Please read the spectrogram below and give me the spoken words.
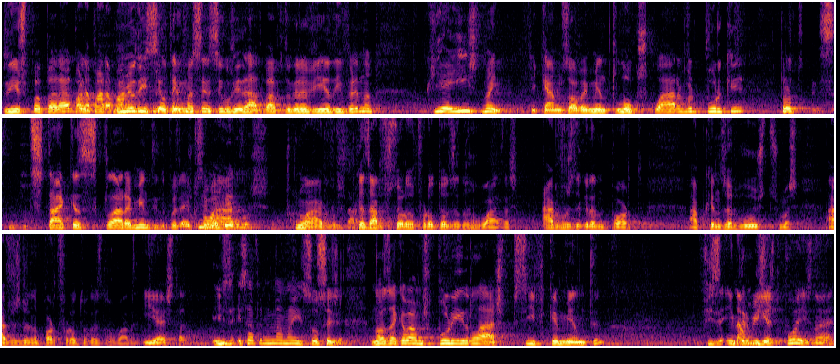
pedimos para parar, Para, para, para. como eu disse, ele tem uma sensibilidade para a fotografia diferente, não, o que é isto? Bem, ficámos obviamente loucos com a árvore, porque, pronto, se- destaca-se claramente, e depois é possível há ver... árvores. Porque não há árvores. Porque as árvores foram, foram todas derrubadas. Árvores de grande porte. Há pequenos arbustos, mas árvores de grande porte foram todas derrubadas. E esta, Ex- Exatamente, não é isso. Ou seja, nós acabámos por ir lá especificamente. Fiz não, dias depois, não é?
